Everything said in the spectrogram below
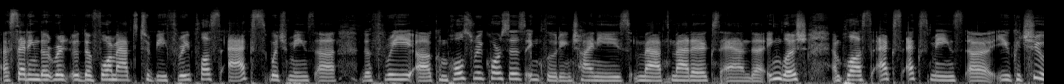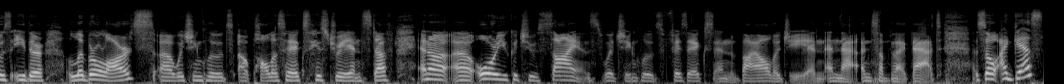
uh setting the the format to be three plus X, which means the three compulsory courses, including Chinese, mathematics, and English, and plus XX means you could choose either liberal arts, which includes politics, history, and stuff, and or you could choose science, which includes physics and biology and, and that and something like that. So I guess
